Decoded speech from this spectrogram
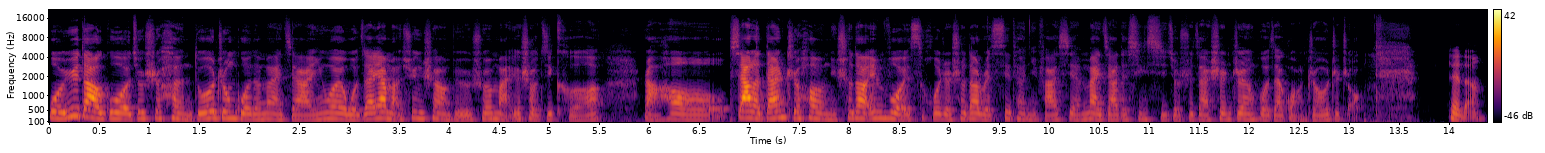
我遇到过，就是很多中国的卖家，因为我在亚马逊上，比如说买一个手机壳。然后下了单之后，你收到 invoice 或者收到 receipt，你发现卖家的信息就是在深圳或在广州这种。对的。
